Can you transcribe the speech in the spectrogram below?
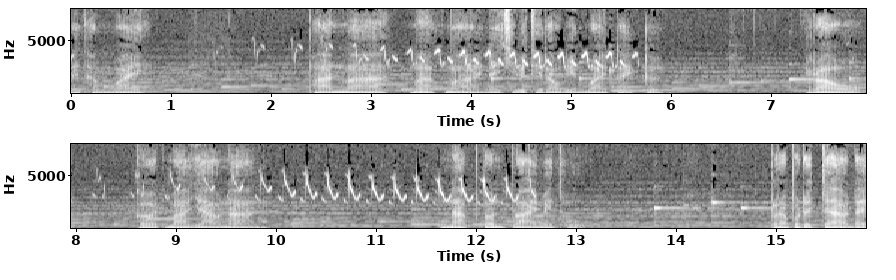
ได้ทำไว้ ผ่านมามากมายในชีวิตที่เราเวียนว่ายตายเกิด เราเกิดมายาวนาน นับต้นปลายไม่ถูก พระพุทธเจ้าได้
